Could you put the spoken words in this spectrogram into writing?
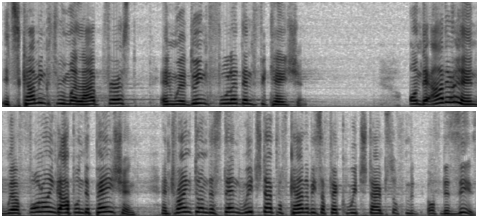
it's coming through my lab first, and we're doing full identification. On the other hand, we're following up on the patient, and trying to understand which type of cannabis affect which types of, of disease.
